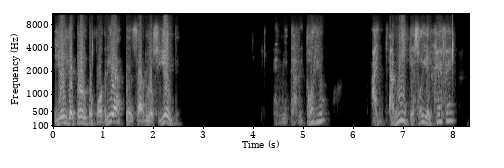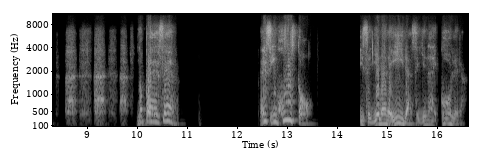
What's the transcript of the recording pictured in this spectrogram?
Y él de pronto podría pensar lo siguiente, en mi territorio, a, mí que soy el jefe, no puede ser. Es injusto. Y se llena de ira, se llena de cólera,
